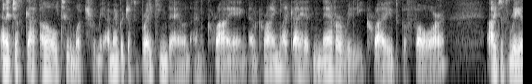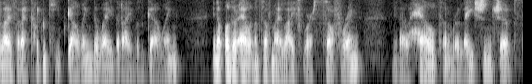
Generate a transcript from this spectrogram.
and it just got all too much for me. I remember just breaking down and crying, and crying like I had never really cried before. I just realized that I couldn't keep going the way that I was going. You know, other elements of my life were suffering. You know, health and relationships.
